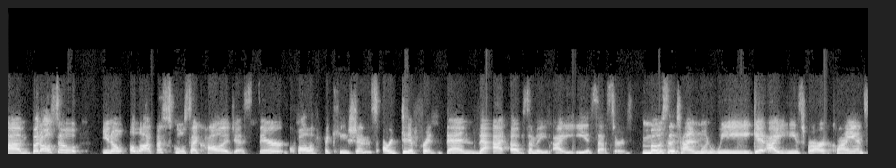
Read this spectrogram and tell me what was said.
um, but also you know, a lot of school psychologists, their qualifications are different than that of some of these IE assessors. Most of the time, when we get IEs for our clients,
